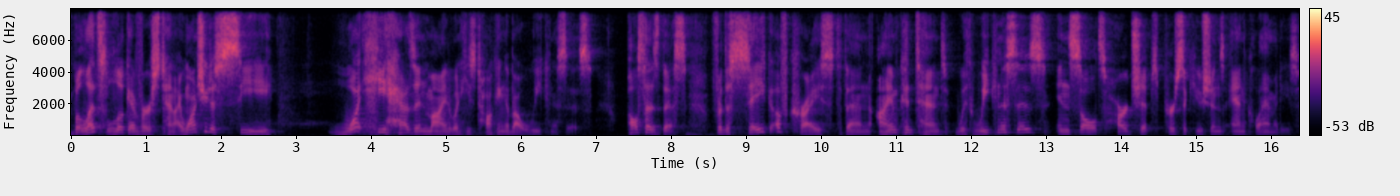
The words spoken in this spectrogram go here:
but let's look at verse 10. I want you to see what he has in mind when he's talking about weaknesses. Paul says this For the sake of Christ, then, I am content with weaknesses, insults, hardships, persecutions, and calamities.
